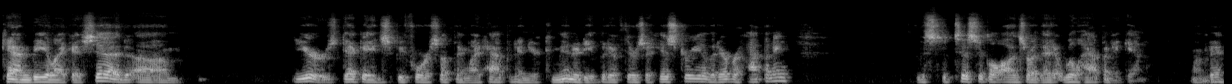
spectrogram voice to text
can be, like I said, um, years, decades before something might happen in your community. But if there's a history of it ever happening, the statistical odds are that it will happen again. Okay.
